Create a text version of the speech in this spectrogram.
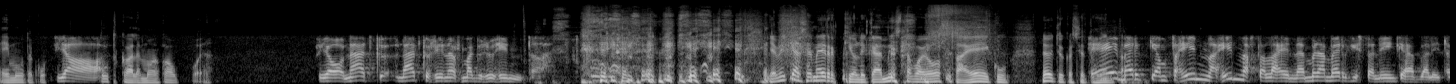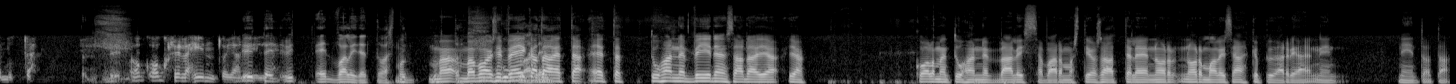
Ei muuta kuin Jaa. tutkailemaan kauppoja. Joo, näetkö, näetkö siinä, jos mä kysyn hintaa? ja mikä se merkki oli, mistä voi ostaa? Ei, kun löytyykö se Ei hinta? merkkiä, mutta hinna, hinnasta lähinnä. Minä merkistä niinkään välitä, mutta on, onko siellä hintoja nyt, niille? En, nyt en valitettavasti. Mut, mä, mä voisin veikata, että, että 1500 ja, ja 3000 välissä varmasti, jos ajattelee nor, normaali sähköpyöriä, niin, niin tota,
